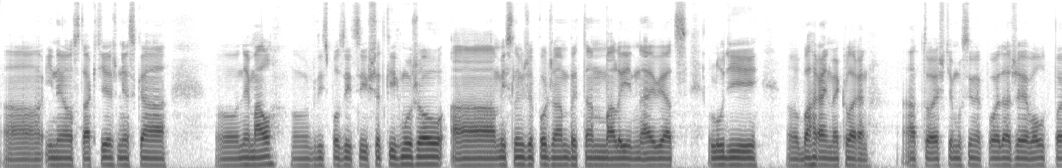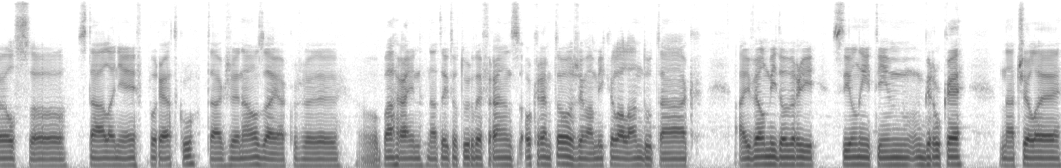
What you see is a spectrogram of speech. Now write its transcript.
a Ineos taktiež dneska nemal k dispozícii všetkých mužov. A myslím, že po Jumbe tam mali najviac ľudí Bahrain McLaren a to ešte musíme povedať, že Wout Poels stále nie je v poriadku, takže naozaj akože Bahrain na tejto Tour de France, okrem toho, že má Mikela Landu, tak aj veľmi dobrý, silný tým k ruke na čele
